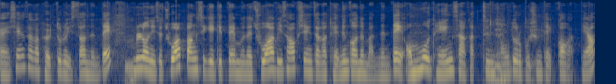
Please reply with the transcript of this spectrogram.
예, 시행사가 별도로 있었는데 물론 이제 조합 방식이기 때문에 조합이 사업 시행자가 되는 거는 맞는데 업무 대행사 같은 네. 정도로 보시면 될 것 같아요.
